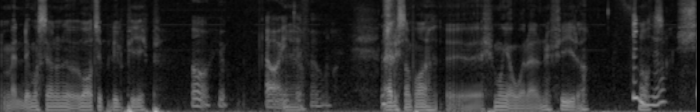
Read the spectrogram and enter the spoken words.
Men det måste nog vara typ Lil Peep. Ja, jo. Ja, inte Ja. förvånad. Jag lyssnar på, eh, hur många år är det nu? Fyra? Snart. Fyra? Sheesh.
